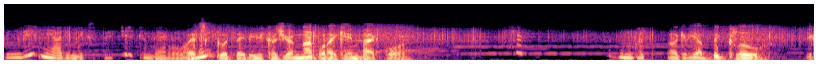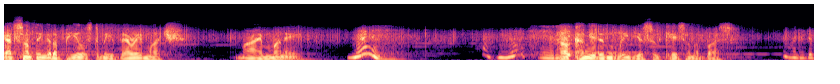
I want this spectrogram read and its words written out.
Believe me, I didn't expect you to come back Oh, for that's me. good, baby, because you're not what I came back for. Then what? I'll give you a big clue. You got something that appeals to me very much. My money. Money? Oh, no, Ted. How I, come you didn't leave your suitcase on the bus? I wanted to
